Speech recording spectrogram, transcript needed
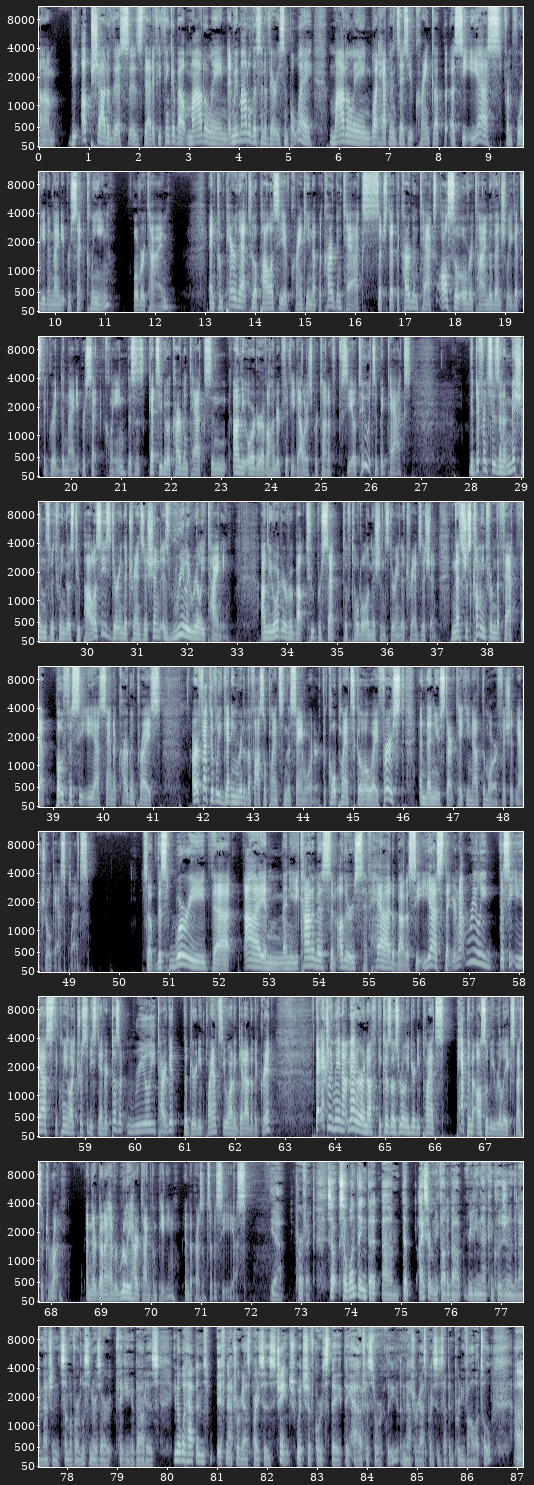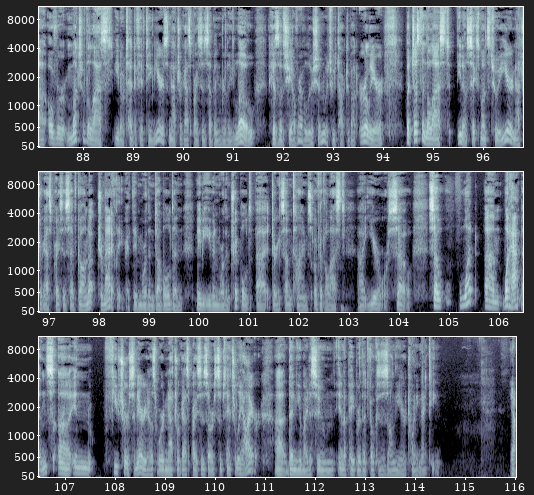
Um, the upshot of this is that if you think about modeling, and we model this in a very simple way, modeling what happens as you crank up a CES from 40 to 90% clean over time, and compare that to a policy of cranking up a carbon tax such that the carbon tax also over time eventually gets the grid to 90% clean. This is gets you to a carbon tax in, on the order of $150 per ton of CO2. It's a big tax. The differences in emissions between those two policies during the transition is really, really tiny on the order of about 2% of total emissions during the transition. And that's just coming from the fact that both the CES and a carbon price are effectively getting rid of the fossil plants in the same order. The coal plants go away first, and then you start taking out the more efficient natural gas plants. So, this worry that I and many economists and others have had about a CES that you're not really, the CES, the Clean Electricity Standard, doesn't really target the dirty plants you want to get out of the grid. That actually may not matter enough because those really dirty plants happen to also be really expensive to run and they're going to have a really hard time competing in the presence of a CES. Yeah. Perfect. So, so one thing that um, that I certainly thought about reading that conclusion, and that I imagine some of our listeners are thinking about, is you know what happens if natural gas prices change, which of course they they have historically. Natural gas prices have been pretty volatile uh, over much of the last you know ten to fifteen years. Natural gas prices have been really low because of the shale revolution, which we talked about earlier. But just in the last you know six months to a year, natural gas prices have gone up dramatically. Right, they've more than doubled and maybe even more than tripled uh, during some times over the last last uh, year or so. So, what um, what happens uh, in future scenarios where natural gas prices are substantially higher uh, than you might assume in a paper that focuses on the year 2019? Yeah,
